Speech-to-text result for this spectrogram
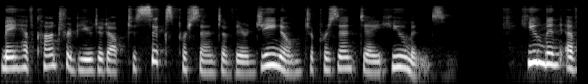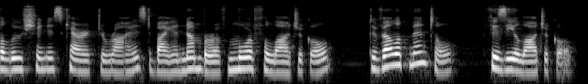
may have contributed up to 6% of their genome to present-day humans. Human evolution is characterized by a number of morphological, developmental, physiological,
